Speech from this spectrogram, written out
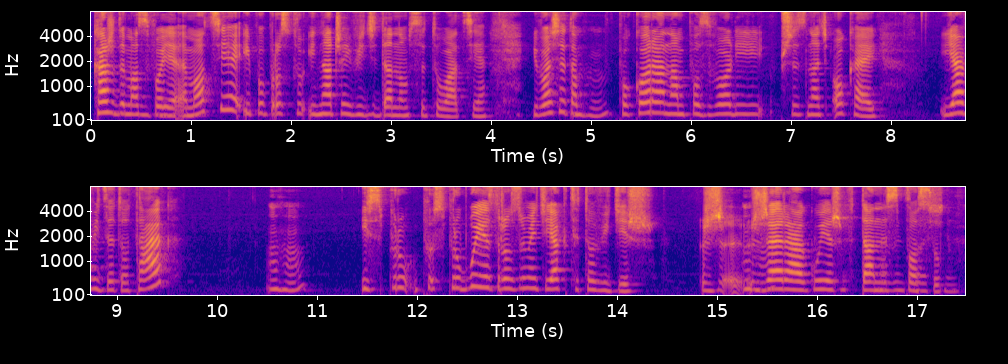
Każdy ma swoje mhm. emocje i po prostu inaczej widzi daną sytuację. I właśnie ta mhm. pokora nam pozwoli przyznać, ok, ja widzę to tak mhm. i spró- spróbuję zrozumieć, jak ty to widzisz, że, mhm. że reagujesz w dany no sposób. Właśnie.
